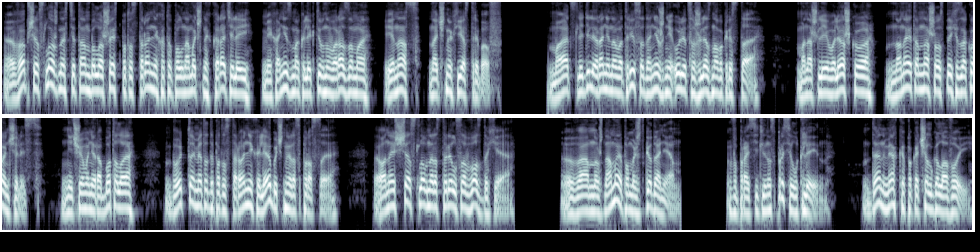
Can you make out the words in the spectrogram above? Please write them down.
в общей сложности там было шесть потусторонних от уполномоченных карателей, механизма коллективного разума и нас, ночных ястребов. Мы отследили раненого Триса до нижней улицы Железного Креста. Мы нашли его лёжку, но на этом наши успехи закончились. Ничего не работало, будь то методы потусторонних или обычные расспросы. Он исчез, словно растворился в воздухе. «Вам нужна моя помощь с гаданием?» Вопросительно спросил Клейн. Дэн мягко покачал головой.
